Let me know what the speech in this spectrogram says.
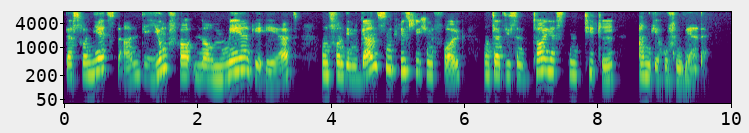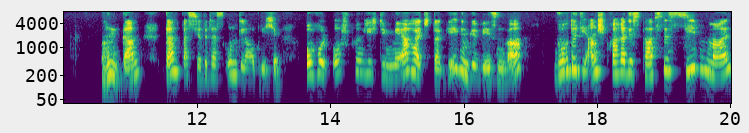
dass von jetzt an die Jungfrau noch mehr geehrt und von dem ganzen christlichen Volk unter diesem teuersten Titel angerufen werde. Und dann, dann passierte das Unglaubliche. Obwohl ursprünglich die Mehrheit dagegen gewesen war, wurde die Ansprache des Papstes siebenmal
